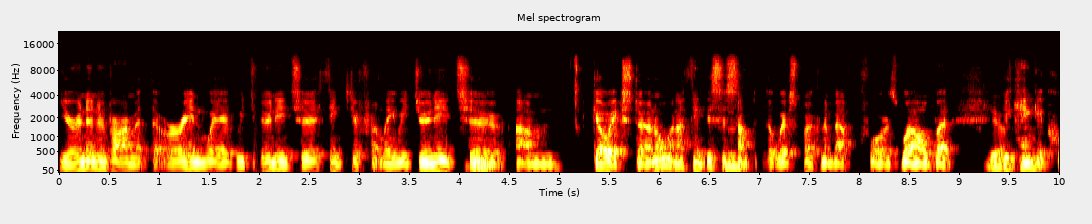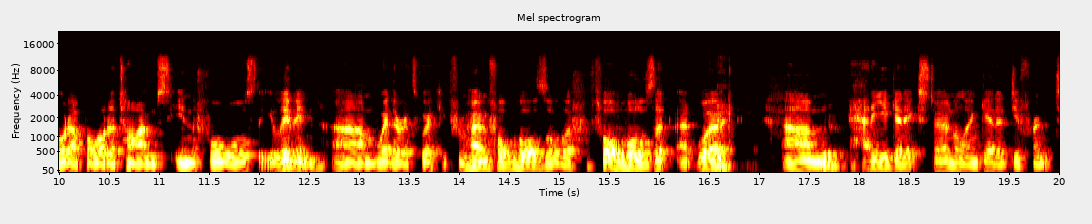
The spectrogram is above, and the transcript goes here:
you're in an environment that we're in where we do need to think differently. We do need to mm. um, go external. And I think this is mm. something that we've spoken about before as well. But yeah. you can get caught up a lot of times in the four walls that you live in, um, whether it's working from home four walls or the four walls at, at work. Um, how do you get external and get a different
